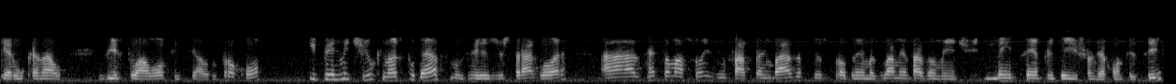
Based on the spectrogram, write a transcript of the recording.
que era o canal virtual oficial do PROCON, e permitiu que nós pudéssemos registrar agora as reclamações em face da Embasa, porque os problemas, lamentavelmente, nem sempre deixam de acontecer,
